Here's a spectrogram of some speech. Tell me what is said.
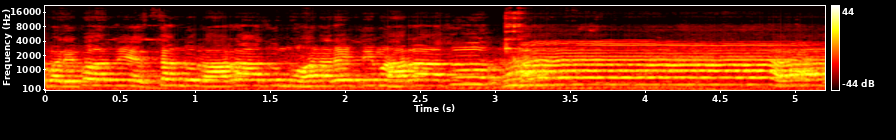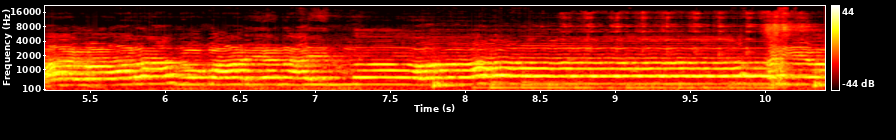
పరిపాలన ఎత్తండు రారాజు మోహనరెడ్డి మహారాజు. రారాజు భార్య నాయన్నో. అయ్యో.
